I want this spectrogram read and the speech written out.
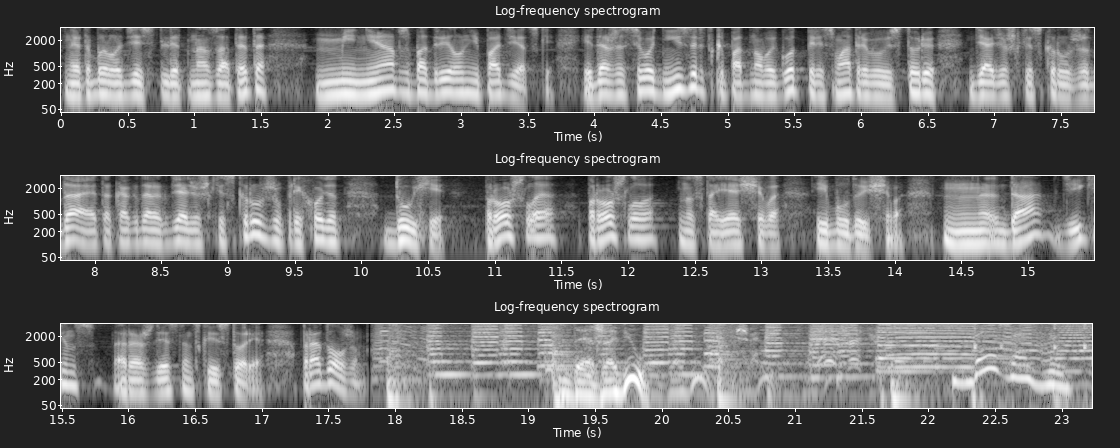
это было 10 лет лет назад, это меня взбодрило не по-детски. И даже сегодня изредка под Новый год пересматриваю историю дядюшки Скруджа. Да, это когда к дядюшке Скруджу приходят духи прошлое, прошлого, настоящего и будущего. Да, Диккенс, рождественская история. Продолжим. Дежавю. Дежавю.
